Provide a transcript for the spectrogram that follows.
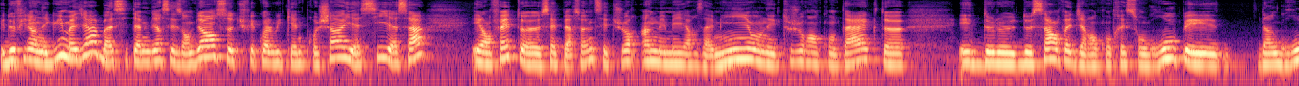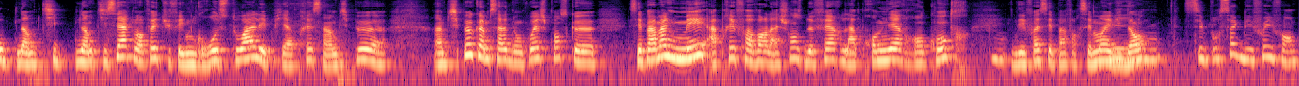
Et de fil en aiguille, il m'a dit Ah, bah, si t'aimes bien ces ambiances, tu fais quoi le week-end prochain? Il y a ci, il y a ça. Et en fait, euh, cette personne, c'est toujours un de mes meilleurs amis. On est toujours en contact. euh, et de, le- de ça, en fait, j'ai rencontré son groupe. Et d'un groupe, d'un petit, petit cercle, en fait, tu fais une grosse toile. Et puis après, c'est un petit peu. euh, un petit peu comme ça. Donc ouais, je pense que c'est pas mal, mais après, il faut avoir la chance de faire la première rencontre. Mm. Des fois, c'est pas forcément Mais évident. C'est pour ça que des fois, il faut un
